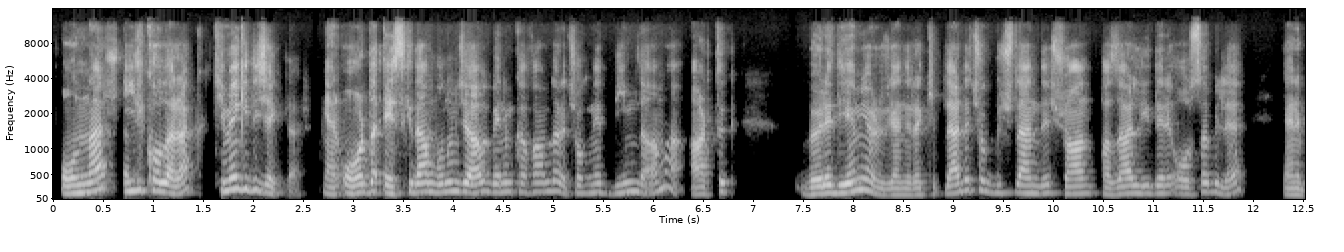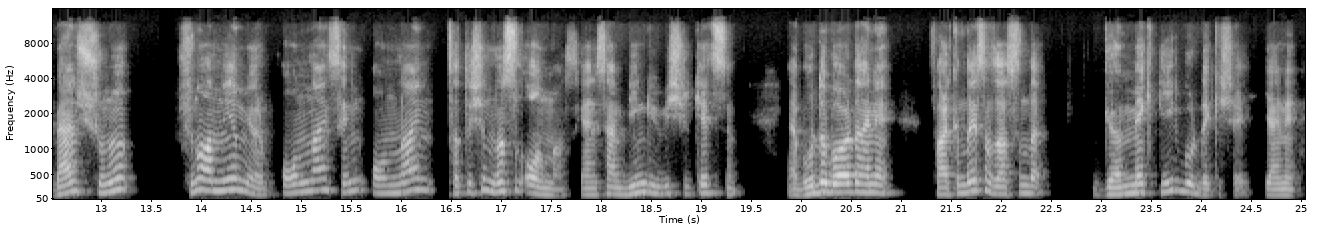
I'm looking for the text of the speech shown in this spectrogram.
Onlar ilk olarak kime gidecekler? Yani orada eskiden bunun cevabı benim kafamda da çok net BİM'di ama artık böyle diyemiyoruz. Yani rakipler de çok güçlendi. Şu an pazar lideri olsa bile yani ben şunu şunu anlayamıyorum. Online senin online satışın nasıl olmaz? Yani sen BİM gibi bir şirketsin. Yani burada bu arada hani farkındaysanız aslında gömmek değil buradaki şey. Yani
